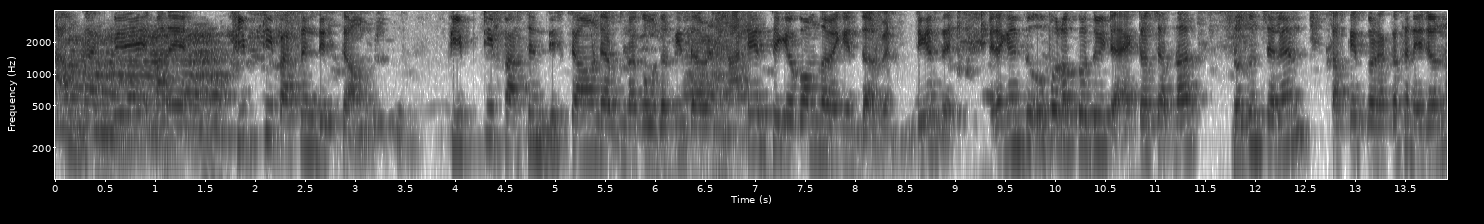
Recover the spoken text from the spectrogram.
দাম থাকবে মানে fifty percent discount fifty percent ডিসকাউন্টে আপনারা কবুতর কিনতে পারবেন, হাটের থেকেও কম দামে কিনতে পারবেন। ঠিক আছে? এটা কিন্তু উপলক্ষ দুইটা, একটা হচ্ছে আপনার নতুন চ্যানেল সাবস্ক্রাইব করে রাখতেছেন এই জন্য,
